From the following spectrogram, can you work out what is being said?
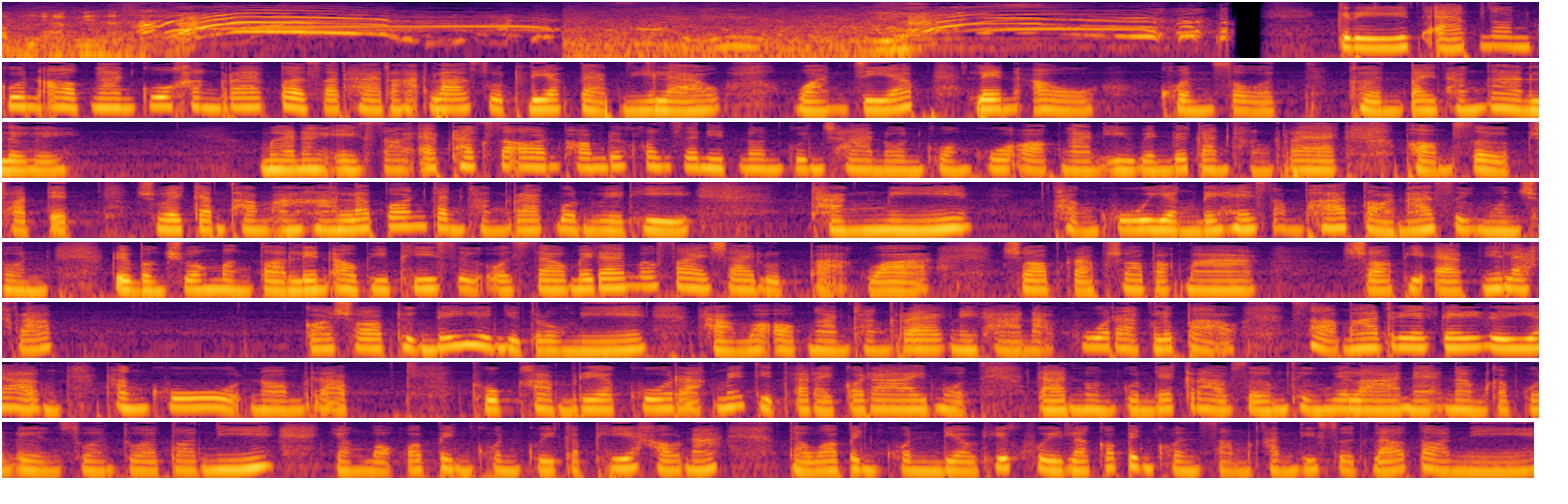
อบพี่แอฟนี่แหละกรีดแอปนนกุลออกงานคู่ครั้งแรกเปิดสถานะล่าสุดเรียกแบบนี้แล้ว หวานเจี๊ยบเล่นเอาคนโสด เขินไปทั้งงานเลยเมื่อนางเอกสาวแอปทักษะออนพร้อมด้วยคนสนิทนนกุลชานนท์ควงคู่ออกงานอีเวนต์ด้วยกันครั้งแรก พร้อมเสิร์ฟช็อตเด็ด ช่วยกันทำอาหารและป้อนกันครั้งแรกบนเวที ทั้งนี้ ทั้งคู่ยังได้ให้สัมภาษณ์ต่อหน้าสื่อมวลชน โดยบางช่วงบางตอนเล่นเอาพี่ๆสื่ออดแซวไม่ได้เมื่อฝ่ายชายหลุดปากว่า ชอบครับชอบมากๆชอบพี่แอปนี่แหละครับก็ชอบถึงได้ยืนอยู่ตรงนี้ ถามว่าออกงานครั้งแรกในฐานะคู่รักหรือเปล่า สามารถเรียกได้หรือยัง ทั้งคู่น้อมรับ ทุกคำเรียกคู่รักไม่ติดอะไรก็ได้หมด ด้านนนกุลได้กล่าวเสริมถึงเวลาแนะนำกับคนอื่นส่วนตัวตอนนี้ ยังบอกว่าเป็นคนคุยกับพี่เขานะ แต่ว่าเป็นคนเดียวที่คุยแล้วก็เป็นคนสำคัญที่สุดแล้วตอนนี้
